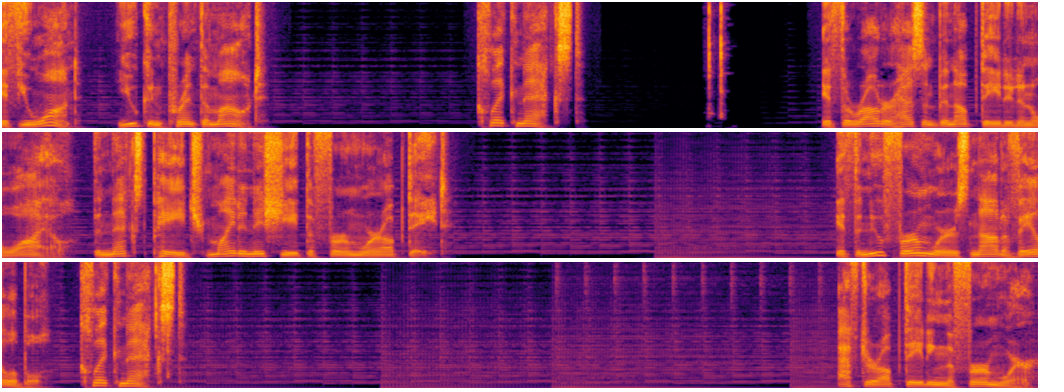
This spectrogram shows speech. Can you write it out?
If you want, you can print them out. click Next. If the router hasn't been updated in a while, the next page might initiate the firmware update. If the new firmware is not available, click Next. After updating the firmware,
